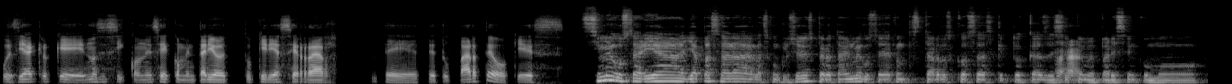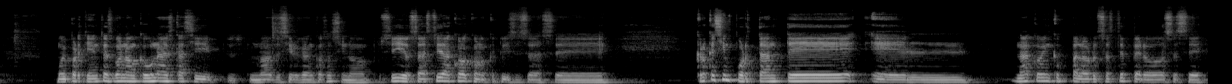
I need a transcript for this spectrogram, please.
pues ya creo que, no sé si con ese comentario tú querías cerrar de, tu parte o quieres... Sí me gustaría ya pasar a las conclusiones, pero también me gustaría contestar dos cosas que tú acabas de decir que me parecen como muy pertinentes. Bueno, aunque una es casi, pues, no es decir gran cosa, sino, pues, sí, o sea, estoy de acuerdo con lo que tú dices. O sea, creo que es importante el... No qué palabras usaste, pero o sea, se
